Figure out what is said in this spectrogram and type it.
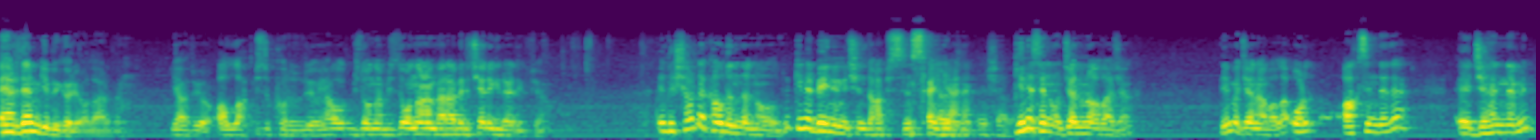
erdem gibi görüyorlardı. Ya diyor Allah bizi korudu diyor. Ya biz ona biz de onlarla beraber içeri girerdik diyor. E dışarıda kaldığında ne oldu? Yine beynin içinde hapissin sen Evet, yani. inşallah. Yine senin o canını alacak. Değil mi Cenab-ı Allah? Or aksinde de e, cehennemin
